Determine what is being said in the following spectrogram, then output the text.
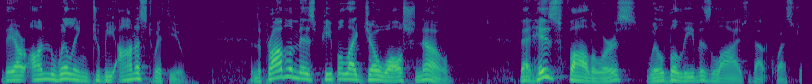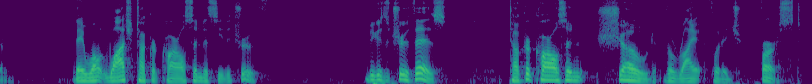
They are unwilling to be honest with you. And the problem is, people like Joe Walsh know that his followers will believe his lies without question. They won't watch Tucker Carlson to see the truth. Because the truth is, Tucker Carlson showed the riot footage first.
